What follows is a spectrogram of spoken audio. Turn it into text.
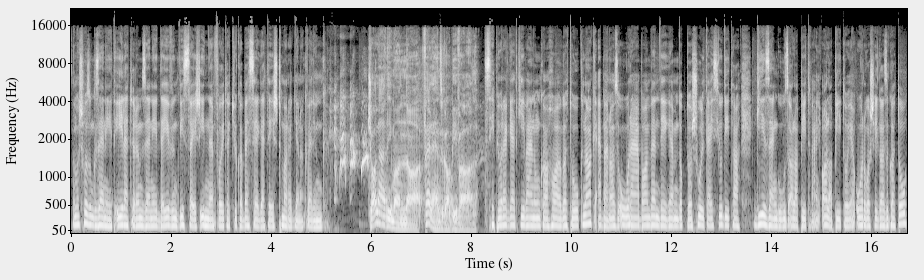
Na most hozunk zenét, életöröm zenét, de jövünk vissza, és innen folytatjuk a beszélgetést. Maradjanak velünk! Családi Manna Ferenc Gabival. Szép jó reggelt kívánunk a hallgatóknak. Ebben az órában vendégem dr. Sultájsz Judit, a Gézengúz Alapítvány alapítója, orvosigazgató.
